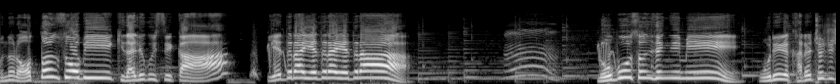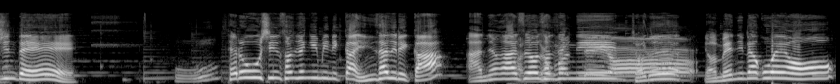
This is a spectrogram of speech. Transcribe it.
오늘 어떤 수업이 기다리고 있을까? 얘들아 얘들아 얘들아 음, 로봇 선생님이 우리를 가르쳐 주신대 오? 새로 오신 선생님이니까 인사드릴까? 안녕하세요 안녕하세요. 선생님 저는 여맨이라고 해요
